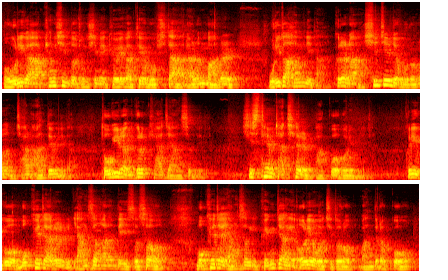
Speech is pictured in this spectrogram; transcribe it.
뭐 우리가 평신도 중심의 교회가 되어 봅시다 라는 말을 우리도 합니다. 그러나 실질적으로는 잘 안 됩니다. 독일은 그렇게 하지 않습니다. 시스템 자체를 바꾸어 버립니다. 그리고 목회자를 양성하는 데 있어서 목회자 양성이 굉장히 어려워지도록 만들었고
